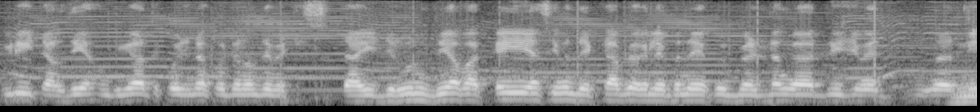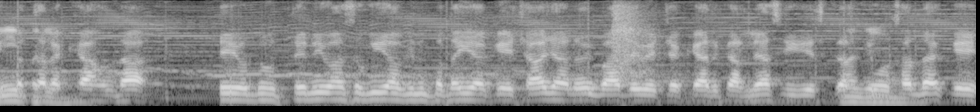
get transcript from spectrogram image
ਪੀੜ੍ਹੀ ਚੱਲਦੀਆਂ ਹੁੰਦੀਆਂ ਤੇ ਕੁਝ ਨਾ ਕੁਝ ਉਹਨਾਂ ਦੇ ਵਿੱਚ ਸੱਚਾਈ ਜ਼ਰੂਰ ਹੁੰਦੀ ਆ। ਵਾਕਈ ਅਸੀਂ ਵੀ ਦੇਖਿਆ ਵੀ ਅਗਲੇ ਬੰਨੇ ਕੋਈ ਬਿਲਡਿੰਗ ਦੀ ਜਿਵੇਂ ਨੀਂਹ ਪਈ। ਰੱਖਿਆ ਹੁੰਦਾ ਤੇ ਉਹਦੇ ਉੱਤੇ ਨਹੀਂ ਵਸ ਗਈ। ਜੀ ਨੂੰ ਪਤਾ ਹੀ ਆ ਕਿ ਸ਼ਾਹਜਹਾਨ ਨੇ ਵੀ ਬਾਅਦ ਦੇ ਵਿੱਚ ਕੈਦ ਕਰ ਲਿਆ ਸੀ। ਇਸ ਕਰਕੇ ਹੋ। ਸਕਦਾ ਕਿ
